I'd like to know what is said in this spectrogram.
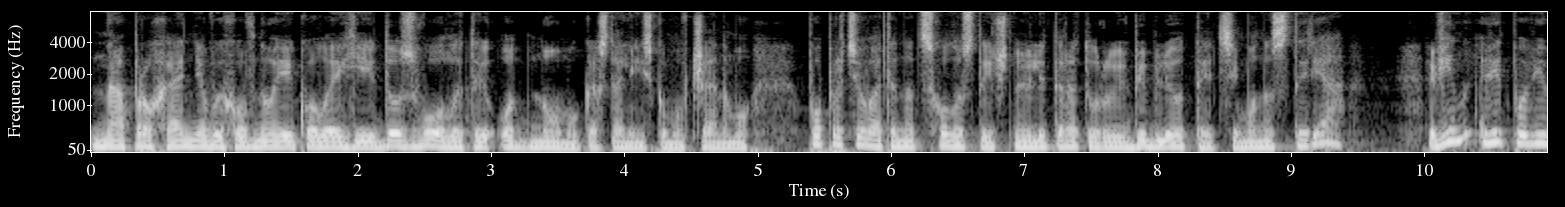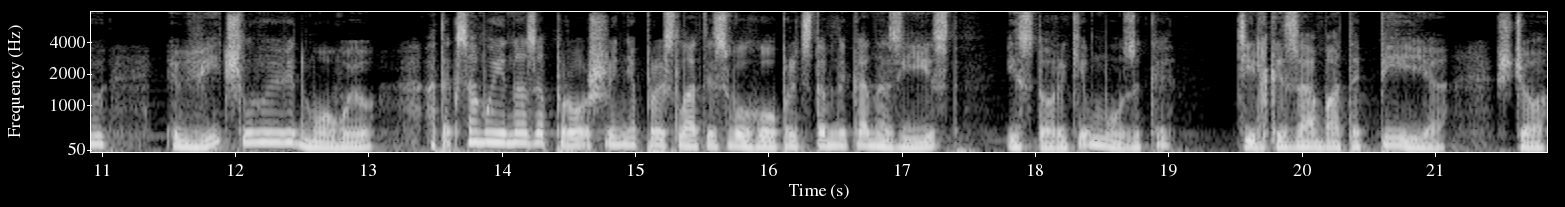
На прохання виховної колегії дозволити одному касталійському вченому попрацювати над схоластичною літературою в бібліотеці монастиря, він відповів вічливою відмовою, а так само і на запрошення прислати свого представника на з'їзд істориків музики, тільки за абата Пія, що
